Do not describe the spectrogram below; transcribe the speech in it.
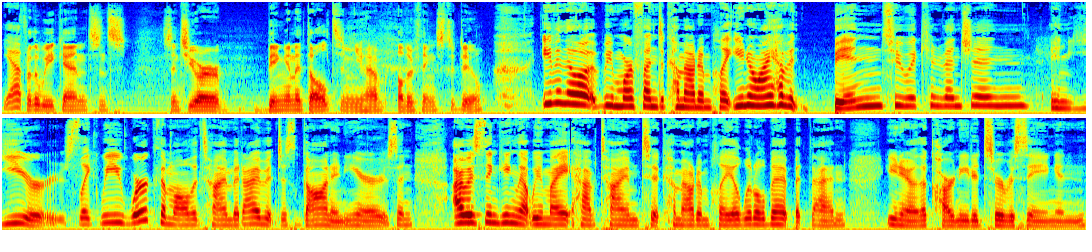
Yep. for the weekend since since you are being an adult and you have other things to do. even though it would be more fun to come out and play, you know, I haven't been to a convention in years. Like we work them all the time, but I haven't just gone in years. And I was thinking that we might have time to come out and play a little bit, but then, you know, the car needed servicing and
